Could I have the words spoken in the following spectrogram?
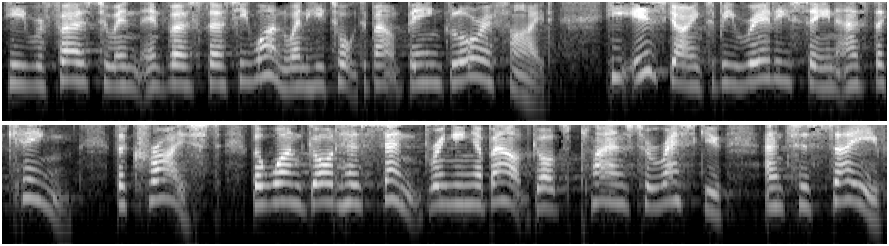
he refers to in, in verse 31 when he talked about being glorified. He is going to be really seen as the King, the Christ, the one God has sent, bringing about God's plans to rescue and to save,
